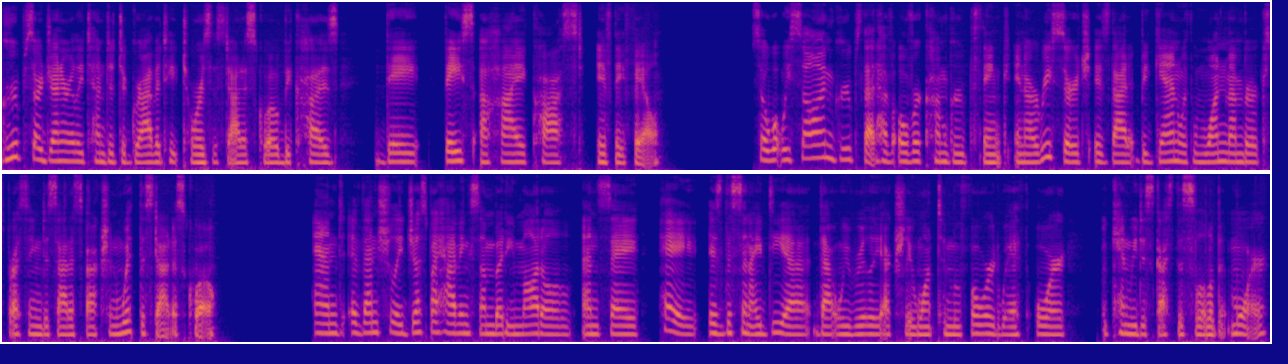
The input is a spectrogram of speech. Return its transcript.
Groups are generally tempted to gravitate towards the status quo because they face a high cost if they fail. So, what we saw in groups that have overcome groupthink in our research is that it began with one member expressing dissatisfaction with the status quo. And eventually, just by having somebody model and say, hey, is this an idea that we really actually want to move forward with? Or can we discuss this a little bit more,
